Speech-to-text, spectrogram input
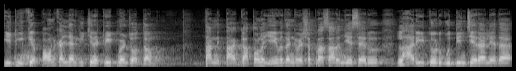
ఇటు ఇంకే పవన్ కళ్యాణ్కి ఇచ్చిన ట్రీట్మెంట్ చూద్దాము. తన త- గతంలో ఏ విధంగా విషప్రసారం చేశారు? లారీతోటి గుద్దించారా లేదా?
